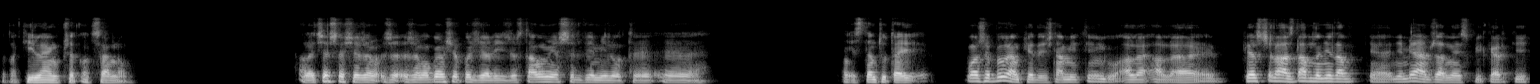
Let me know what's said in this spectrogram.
To taki lęk przed oceną. Ale cieszę się, że że że mogłem się podzielić. Zostały mi jeszcze 2 minuty. Y jestem tutaj może byłem kiedyś na meetingu, ale ale pierwszy raz, dawno nie daw nie nie miałem żadnej spikerki.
